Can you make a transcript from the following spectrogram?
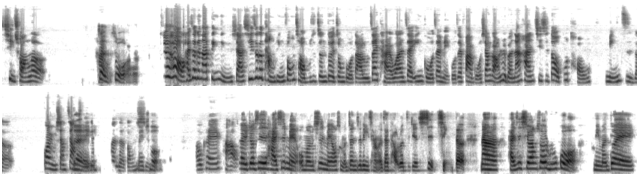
起床了，振作啊！最后还是要跟大家叮咛一下，其实这个躺平风潮不是针对中国大陆，在台湾、在英国、在美国、在法国、香港、日本、南韩，其实都有不同名字的关于像这样子的一个部分的东西。没错。OK，好。对，就是还是没我们是没有什么政治立场的在讨论这件事情的。那还是希望说，如果你们对。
